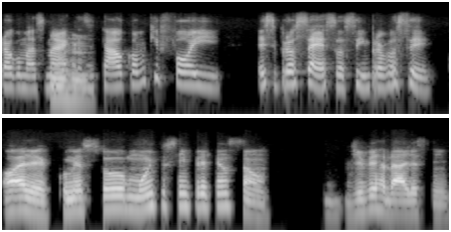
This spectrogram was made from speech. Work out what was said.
algumas marcas uhum. e tal. Como que foi esse processo, assim, para você? Olha, começou muito sem pretensão, de verdade, assim.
